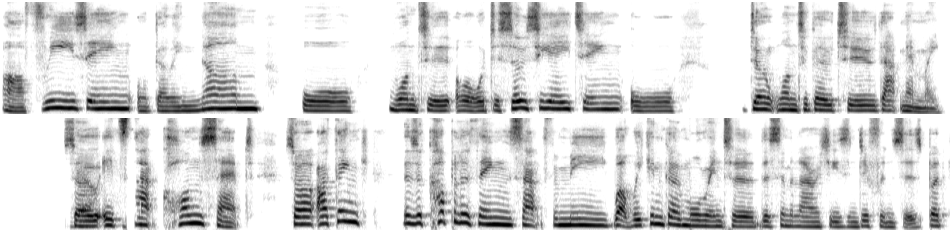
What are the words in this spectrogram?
are freezing or going numb or want to or dissociating or don't want to go to that memory so yeah. it's that concept so i think there's a couple of things that for me well we can go more into the similarities and differences but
